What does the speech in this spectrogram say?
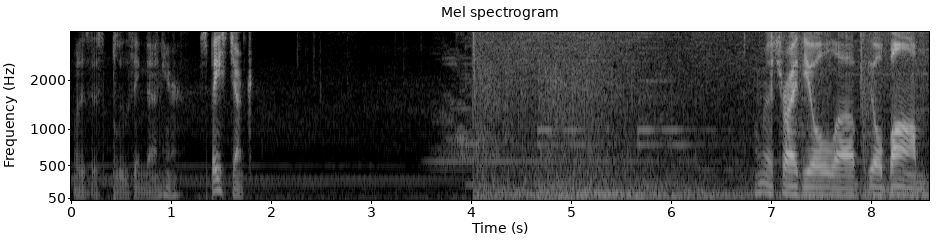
What is this blue thing down here? Space junk. I'm gonna try the old uh, the old bomb.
